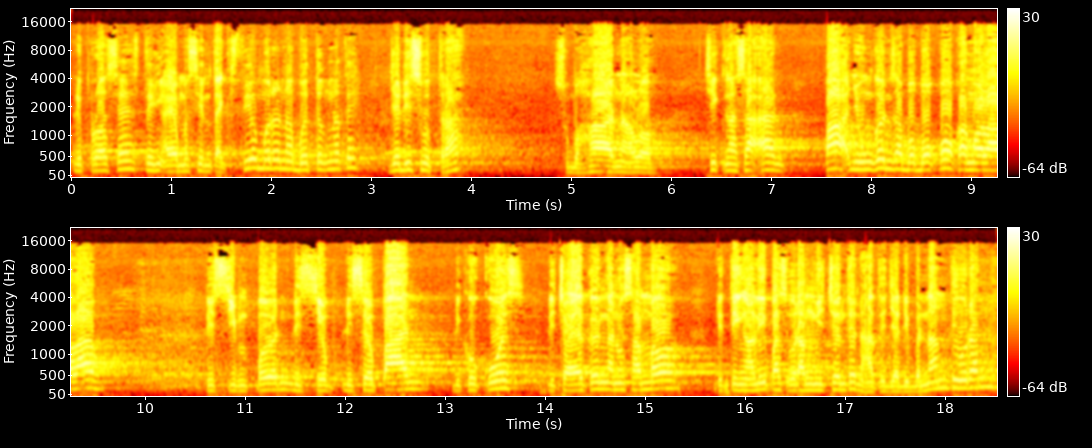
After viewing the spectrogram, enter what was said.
diproses ting ayam mesin tekstil merena betengna teh jadi sutra. Subhanallah cik ngasaan pak nyungkeun saboboko kanggo lalab disimpen disiup disepan dikukus dicoyelkeun nganu sambal ditingali pas orang micen teh nah jadi benang ti urang.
